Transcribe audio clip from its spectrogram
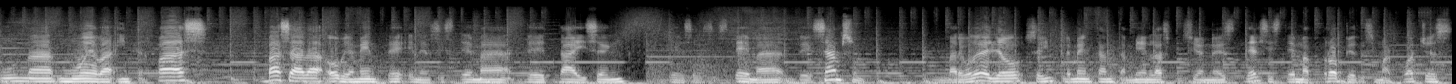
una nueva interfaz basada obviamente en el sistema de Tyson, que es el sistema de Samsung. Sin embargo de ello, se implementan también las funciones del sistema propio de smartwatches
